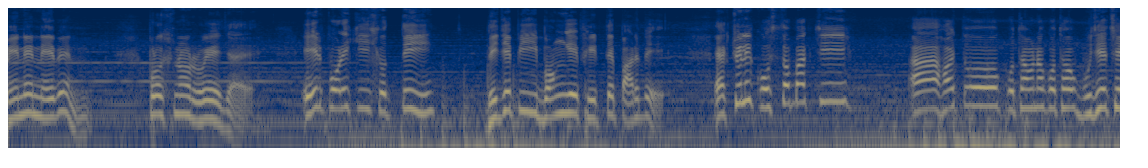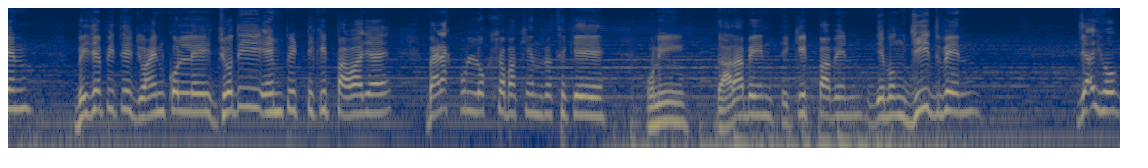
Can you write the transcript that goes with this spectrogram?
মেনে নেবেন? প্রশ্ন রয়ে যায়। এরপরে কি সত্যিই বিজেপি বঙ্গে ফিরতে পারবে? অ্যাকচুয়ালি কৌস্তব বাগচি হয়তো কোথাও না কোথাও বুঝেছেন, বিজেপিতে জয়েন করলে যদি এমপির টিকিট পাওয়া যায়, ব্যারাকপুর লোকসভা কেন্দ্র থেকে উনি দাঁড়াবেন, টিকিট পাবেন এবং জিতবেন। যাই হোক,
